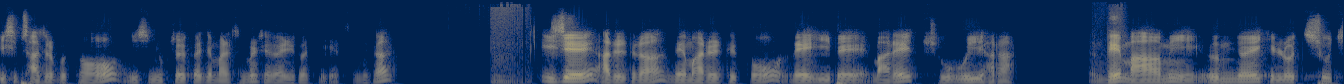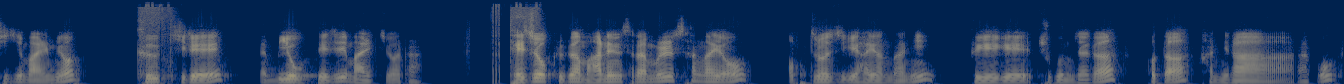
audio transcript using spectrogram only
24절부터 26절까지 말씀을 제가 읽어드리겠습니다. 음, 이제 아들들아 내 말을 듣고 내 입의 말에 주의하라. 내 마음이 음녀의 길로 치우치지 말며 그 길에 미혹되지 말지어다. 대저 그가 많은 사람을 상하여 엎드러지게 하였나니 그에게 죽은 자가 허다하니라 라고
